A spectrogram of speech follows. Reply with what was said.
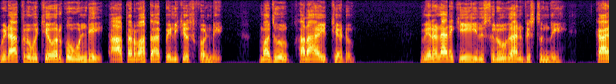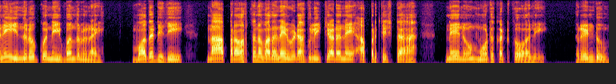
విడాకులు వచ్చే వరకు ఉండి ఆ తర్వాత పెళ్ళి చేసుకోండి. మధు సలహా ఇచ్చాడు. వినడానికి ఇది సులువుగా అనిపిస్తుంది. కానీ ఇందులో కొన్ని ఇబ్బందులున్నాయి. మొదటిది నా ప్రవర్తన వలనే విడాకులు ఇచ్చాడనే అప్రతిష్ట నేను మూట కట్టుకోవాలి. రెండు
